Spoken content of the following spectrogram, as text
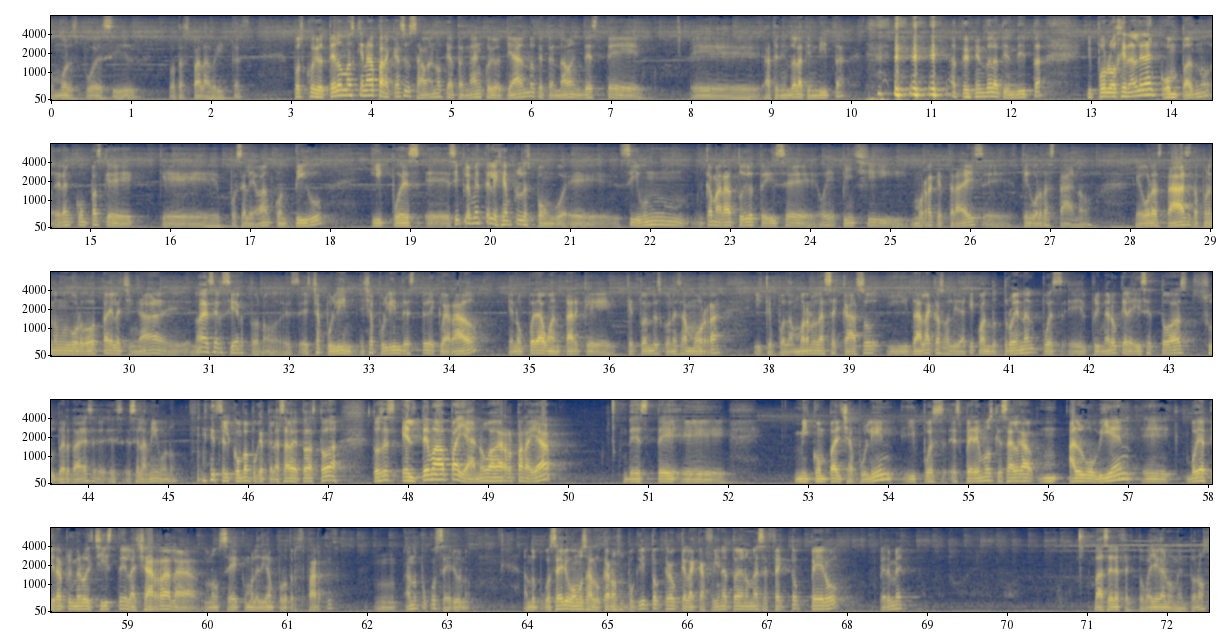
¿cómo les puedo decir? Otras palabritas pues coyoteros más que nada para acá se usaban, ¿no? Que te andaban coyoteando, que te andaban de este, eh, atendiendo la tiendita, atendiendo la tiendita, y por lo general eran compas, ¿no? Eran compas que, que pues se llevaban contigo, y pues eh, simplemente el ejemplo les pongo, eh, si un camarada tuyo te dice, oye, pinche morra que traes, qué gorda está, ¿no? Que ahora está, se está poniendo muy gordota y la chingada. Eh, no debe ser cierto, ¿no? Es, chapulín, es chapulín de este declarado que no puede aguantar que, que, tú andes con esa morra y que pues la morra no le hace caso y da la casualidad que cuando truenan, pues el primero que le dice todas sus verdades es, el amigo, ¿no? es el compa porque te la sabe todas, todas. Entonces el tema va para allá, ¿no? Va a agarrar para allá de este... Eh, mi compa el Chapulín y pues esperemos que salga algo bien. Eh, voy a tirar primero el chiste, la charra, la no sé cómo le digan por otras partes. Mm, ando un poco serio, ¿no? Ando un poco serio, vamos a alocarnos un poquito. Creo que la cafeína todavía no me hace efecto, pero espérenme. Va a hacer efecto, va a llegar el momento, ¿no?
